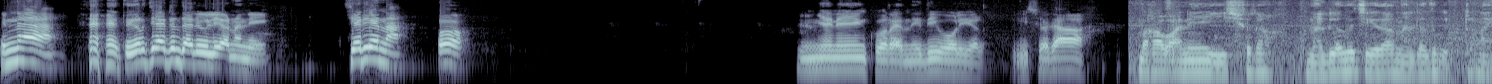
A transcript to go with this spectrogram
പിന്നെ തീർച്ചയായിട്ടും തരൂലിയാണ് നീ ശരി അണ്ണാ ഓ. ഇങ്ങനെയും കുറെ നിധി ഓളികൾ ഈശ്വരാ. ഭഗവാനെ ഈശ്വര. നല്ലത് ചെയ്താൽ നല്ലത് കിട്ടണേ.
